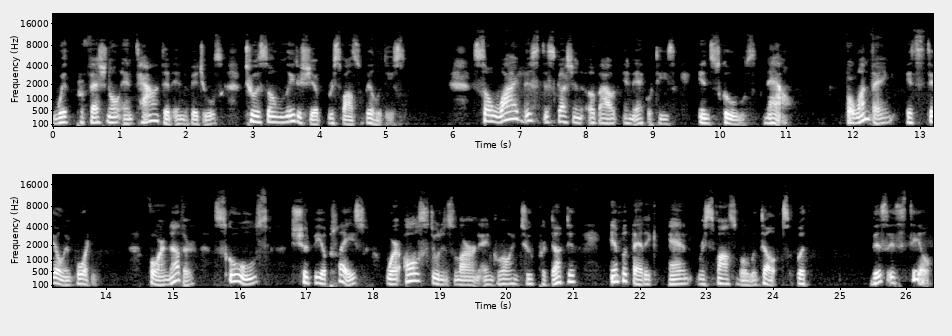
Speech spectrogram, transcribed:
with professional and talented individuals to assume leadership responsibilities. So why this discussion about inequities in schools now? For one thing, it's still important. For another, Schools should be a place where all students learn and grow into productive, empathetic, and responsible adults. But this is still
